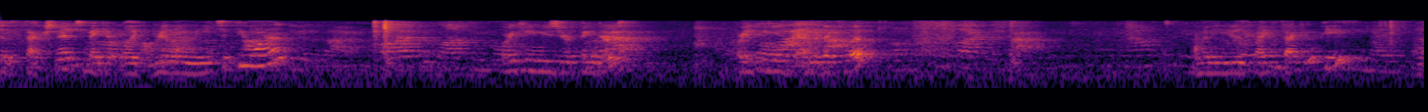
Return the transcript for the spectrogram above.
to section it to make it like really neat if you want. Or you can use your fingers, or you can use the end of the clip. I'm going to use my second piece and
